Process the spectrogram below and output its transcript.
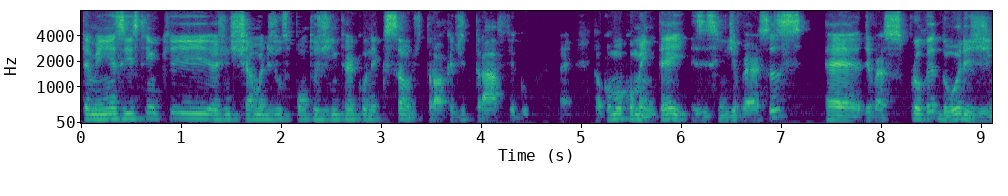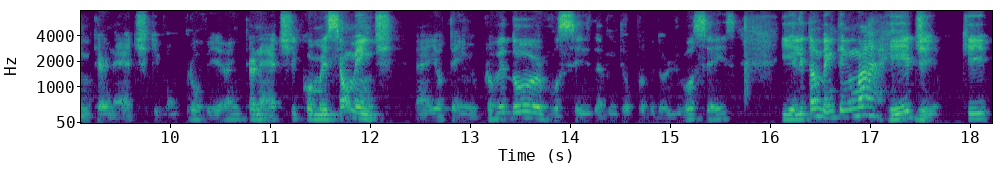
também existem o que a gente chama de os pontos de interconexão, de troca de tráfego. Né? Então, como eu comentei, existem diversas é, diversos provedores de internet que vão prover a internet comercialmente. Né? Eu tenho o provedor, vocês devem ter o provedor de vocês, e ele também tem uma rede que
